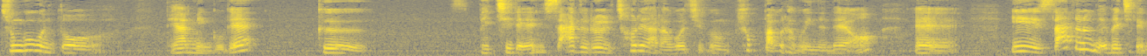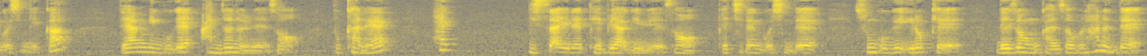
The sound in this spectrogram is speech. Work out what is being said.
중국은 또 대한민국에 그 배치된 사드를 처리하라고 지금 협박을 하고 있는데요. 예, 이 사드는 왜 배치된 것입니까? 대한민국의 안전을 위해서 북한의 핵 미사일에 대비하기 위해서 배치된 것인데 중국이 이렇게 내정 간섭을 하는데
